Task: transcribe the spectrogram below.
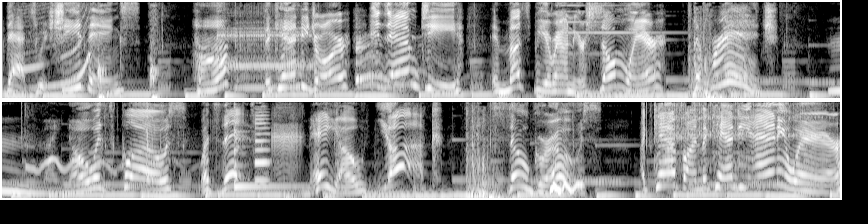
That's what she thinks. Huh? The candy jar? It's empty. It must be around here somewhere. The fridge. Hmm, Know it's close. What's this? Mayo? Yuck! It's so gross. I can't find the candy anywhere.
